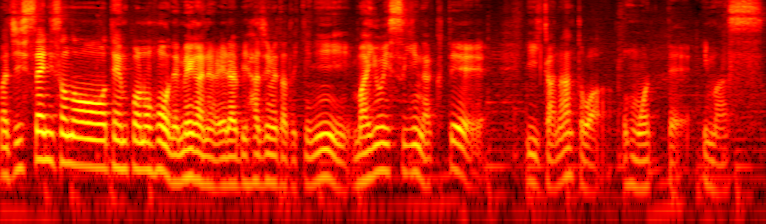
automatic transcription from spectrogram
まあ、実際にその店舗の方でメガネを選び始めた時に迷いすぎなくていいかなとは思っています。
